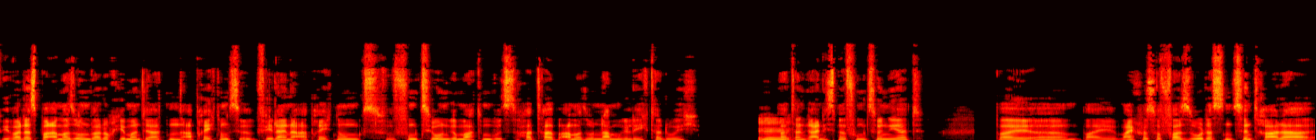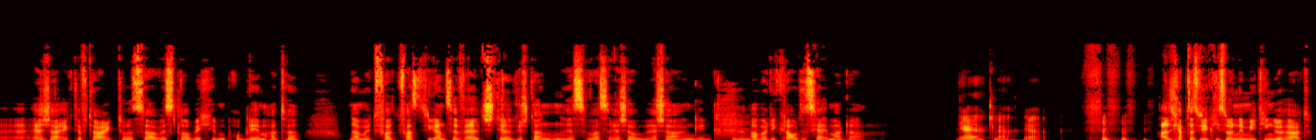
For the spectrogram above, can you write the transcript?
wie war das bei Amazon? War doch jemand, der hat einen Abrechnungsfehler in der Abrechnungsfunktion gemacht und hat halb Amazon Namen gelegt dadurch. Mhm. Hat dann gar nichts mehr funktioniert. Bei, äh, bei Microsoft war es so, dass ein zentraler äh, Azure Active Directory Service, glaube ich, ein Problem hatte und damit fa fast die ganze Welt stillgestanden ist, was Azure, Azure anging. Mhm. Aber die Cloud ist ja immer da. Ja, ja, klar, ja. also ich habe das wirklich so in einem Meeting gehört,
